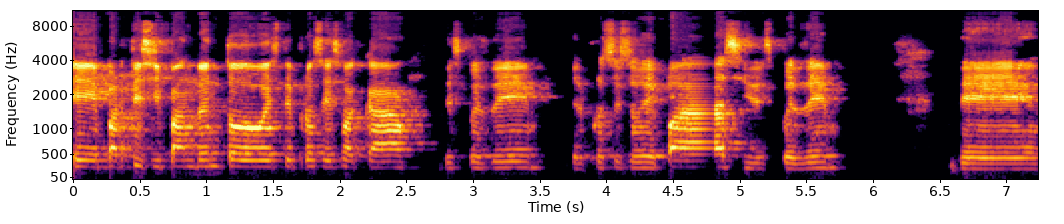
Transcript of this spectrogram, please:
eh, participando en todo este proceso acá, después de, del proceso de paz y después de, de,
